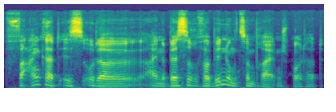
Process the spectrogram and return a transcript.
verankert ist oder eine bessere Verbindung zum Breitensport hat?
